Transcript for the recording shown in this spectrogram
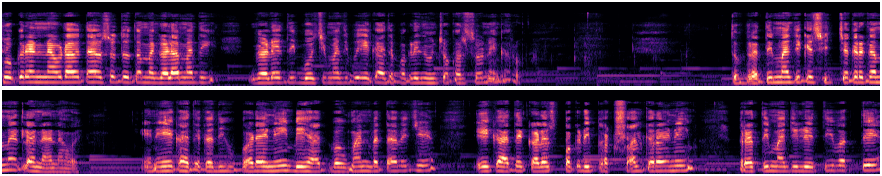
છોકરાને નવડાવતા હશો તો તમે ગળામાંથી, ગળેથી, બોચીમાંથી એક હાથે પકડીને ઊંચો કરશો નહીં કરો તો પ્રતિમાજી કે શિવચક્ર ગમે એટલા નાના હોય. એને એક હાથે કદી ઉપાડાય નહીં, બે હાથ બહુમાન બતાવે છે. એક હાથે કળશ પકડી પ્રક્ષાલ કરાય નહીં. પ્રતિમાજી લેતી વખતે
